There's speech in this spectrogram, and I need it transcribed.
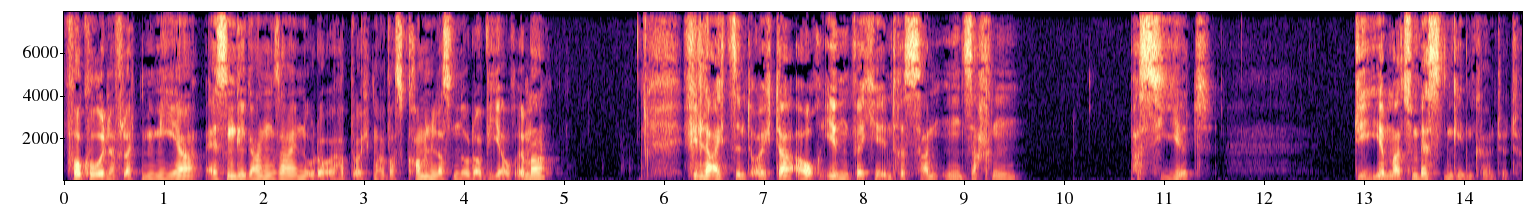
vor Corona vielleicht mehr essen gegangen sein oder habt euch mal was kommen lassen oder wie auch immer. Vielleicht sind euch da auch irgendwelche interessanten Sachen passiert, die ihr mal zum Besten geben könntet,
